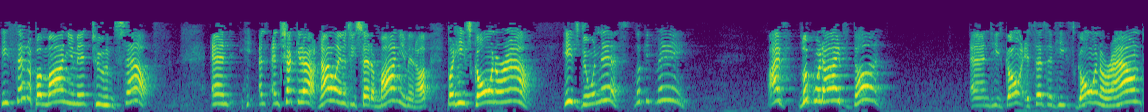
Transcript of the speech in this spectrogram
He set up a monument to himself. And, he, and, and check it out. Not only does he set a monument up, but he's going around. He's doing this. Look at me. I've look what I've done. And he's going. It says that he's going around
